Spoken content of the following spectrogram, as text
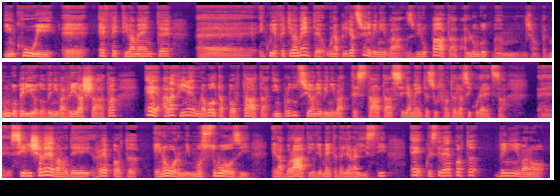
in cui eh, effettivamente eh, in cui effettivamente un'applicazione veniva sviluppata lungo, um, diciamo, per lungo periodo, veniva rilasciata e alla fine, una volta portata in produzione, veniva testata seriamente sul fronte della sicurezza. Eh, si ricevevano dei report enormi, mostruosi, elaborati ovviamente dagli analisti, e questi report venivano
